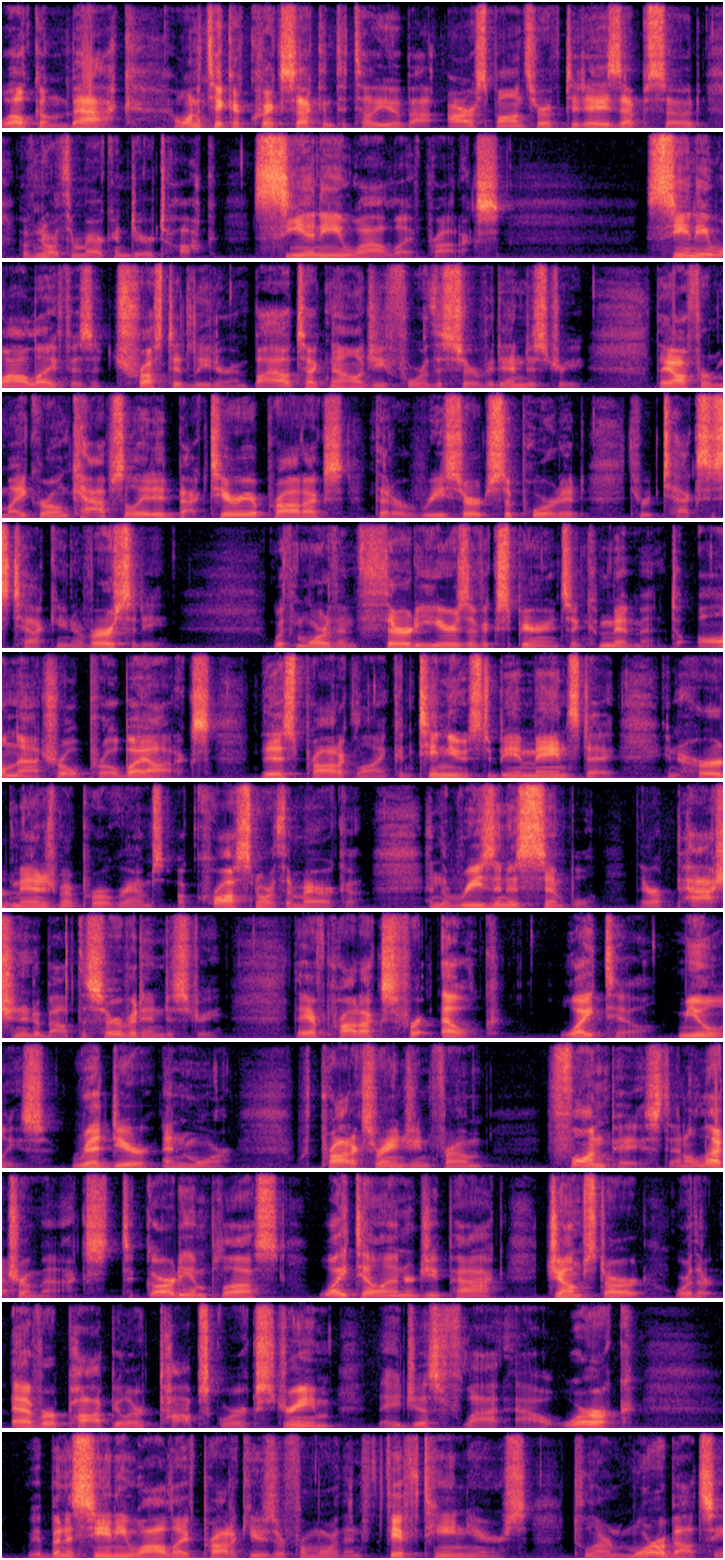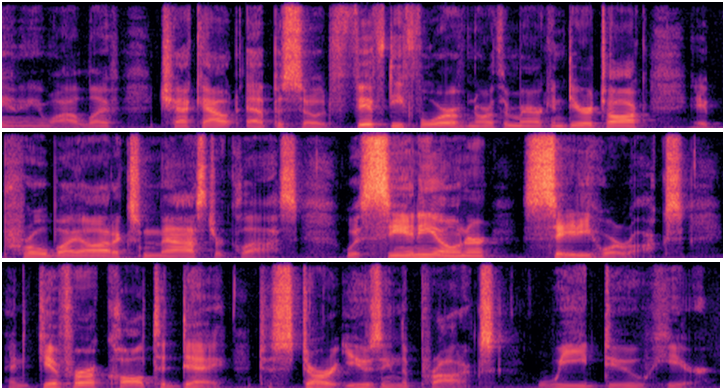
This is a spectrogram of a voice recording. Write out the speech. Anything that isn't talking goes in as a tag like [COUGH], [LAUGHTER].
Welcome back. I want to take a quick second to tell you about our sponsor of today's episode of North American Deer Talk, C&E Wildlife Products. C&E Wildlife is a trusted leader in biotechnology for the cervid industry. They offer microencapsulated bacteria products that are research supported through Texas Tech University. With more than 30 years of experience and commitment to all natural probiotics, this product line continues to be a mainstay in herd management programs across North America. And the reason is simple they are passionate about the cervid industry. They have products for elk, whitetail, muleys, red deer, and more, with products ranging from Fawn Paste and Electromax to Guardian Plus, Whitetail Energy Pack, Jumpstart, or their ever popular Top Score Extreme. They just flat out work. We've been a C&E Wildlife product user for more than 15 years. To learn more about C&E Wildlife, check out episode 54 of North American Deer Talk, a probiotics masterclass with C&E owner Sadie Horrocks, and give her a call today to start using the products we do here.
